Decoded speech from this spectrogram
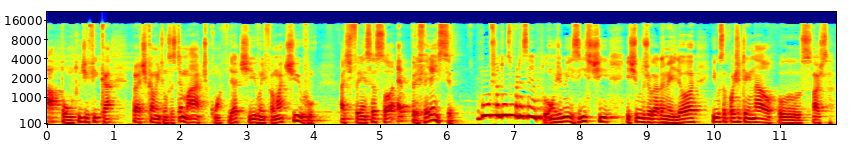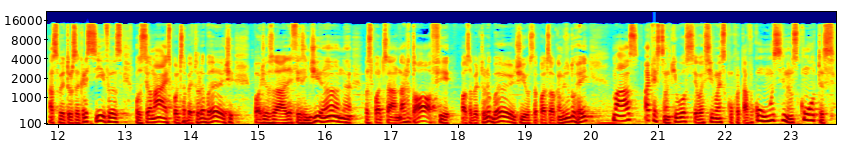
a ponto de ficar praticamente um sistemático, um afiliativo, um informativo. A diferença só é preferência. Como o xadrez, por exemplo, onde não existe estilo de jogada melhor e você pode treinar os, as, as aberturas agressivas, posicionais, pode usar abertura Bud, pode usar a defesa indiana, você pode usar Nardoff, pode usar abertura Bud, você pode usar o caminho do rei, mas a questão é que você vai se mais confortável com umas e menos com outras.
